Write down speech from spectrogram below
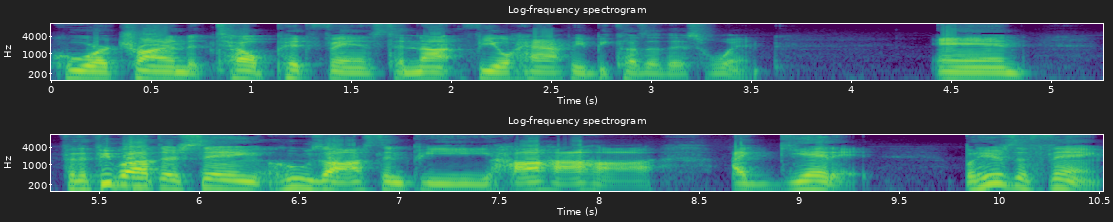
who are trying to tell Pitt fans to not feel happy because of this win. And for the people out there saying, who's Austin Peay? Ha ha ha. I get it. But here's the thing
